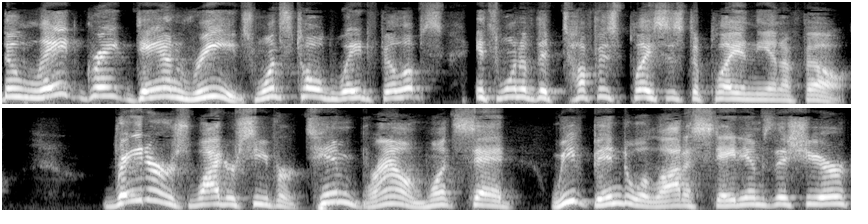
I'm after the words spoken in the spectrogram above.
The late, great Dan Reeves once told Wade Phillips it's one of the toughest places to play in the NFL. Raiders wide receiver Tim Brown once said, We've been to a lot of stadiums this year,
